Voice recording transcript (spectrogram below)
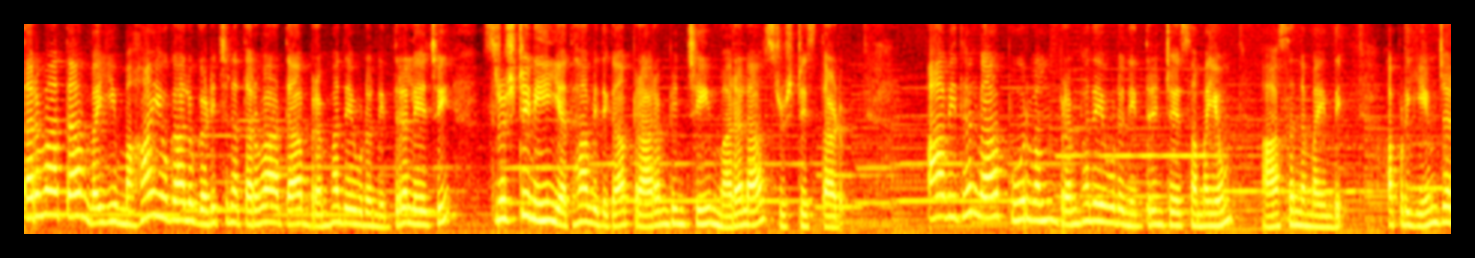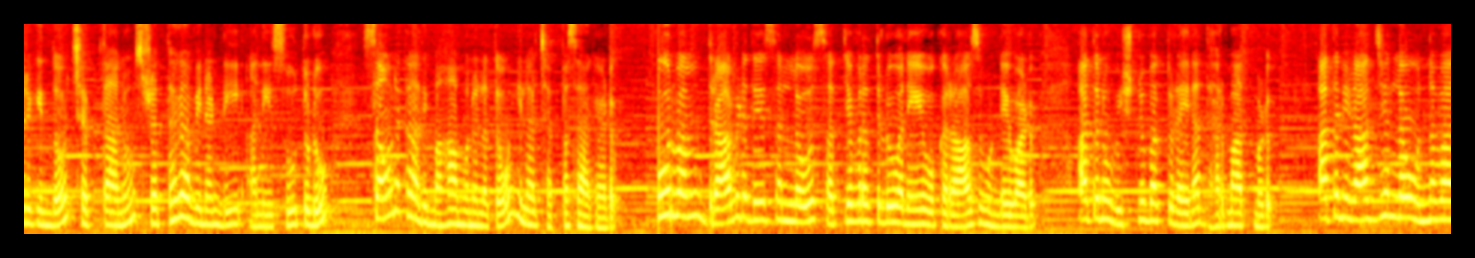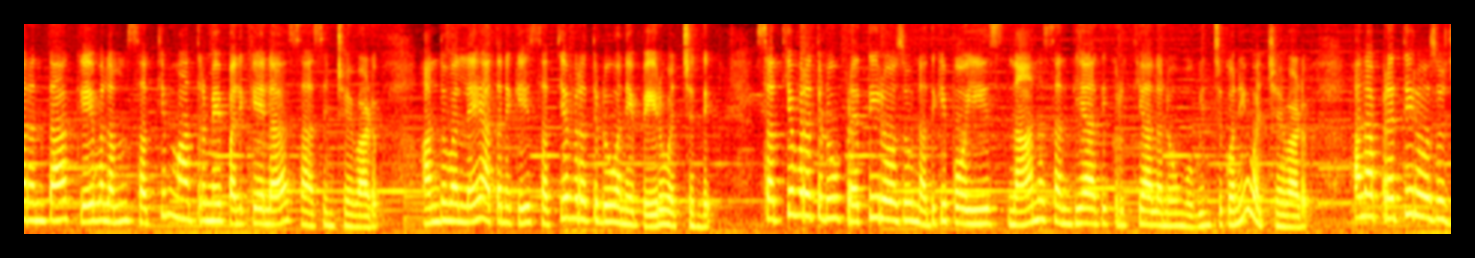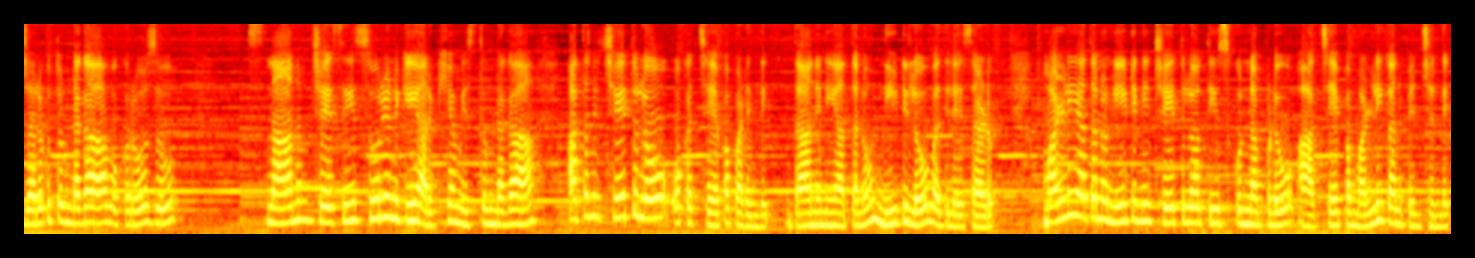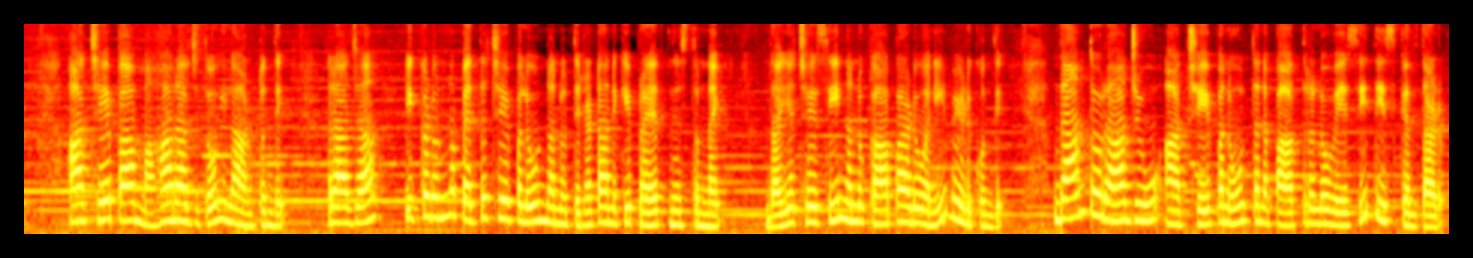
తర్వాత వెయ్యి మహాయుగాలు గడిచిన తర్వాత బ్రహ్మదేవుడు నిద్రలేచి సృష్టిని యథావిధిగా ప్రారంభించి మరలా సృష్టిస్తాడు. ఆ విధంగా పూర్వం బ్రహ్మదేవుడు నిద్రించే సమయం ఆసన్నమైంది. అప్పుడు ఏం జరిగిందో చెప్తాను. శ్రద్ధగా వినండి అని సూతుడు సౌనకాది మహామునులతో ఇలా చెప్పసాగాడు. పూర్వం ద్రావిడ దేశంలో సత్యవ్రతుడు అనే ఒక రాజు ఉండేవాడు. అతను విష్ణు భక్తుడైన ధర్మాత్ముడు. అతని రాజ్యంలో ఉన్నవారంతా కేవలం సత్యం మాత్రమే పలికేలా శాసించేవాడు. అందువల్లే అతనికి సత్యవ్రతుడు అనే పేరు వచ్చింది. సత్యవ్రతుడు ప్రతిరోజు నదికి పోయి స్నాన సంధ్యాది కృత్యాలను ముగించుకొని వచ్చేవాడు. అలా ప్రతిరోజు జరుగుతుండగా ఒకరోజు స్నానం చేసి సూర్యునికి అర్ఘ్యం ఇస్తుండగా అతని చేతిలో ఒక చేప పడింది. దానిని అతను నీటిలో వదిలేశాడు. మళ్ళీ అతను నీటిని చేతిలో తీసుకున్నప్పుడు ఆ చేప మళ్ళీ కనిపించింది. ఆ చేప మహారాజుతో ఇలా అంటుంది రాజా ఇక్కడున్న పెద్ద చేపలు నన్ను తినటానికి ప్రయత్నిస్తున్నాయి. దయచేసి నన్ను కాపాడు అని వేడుకుంది. దాంతో రాజు ఆ చేపను తన పాత్రలో వేసి తీసుకెళ్తాడు.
